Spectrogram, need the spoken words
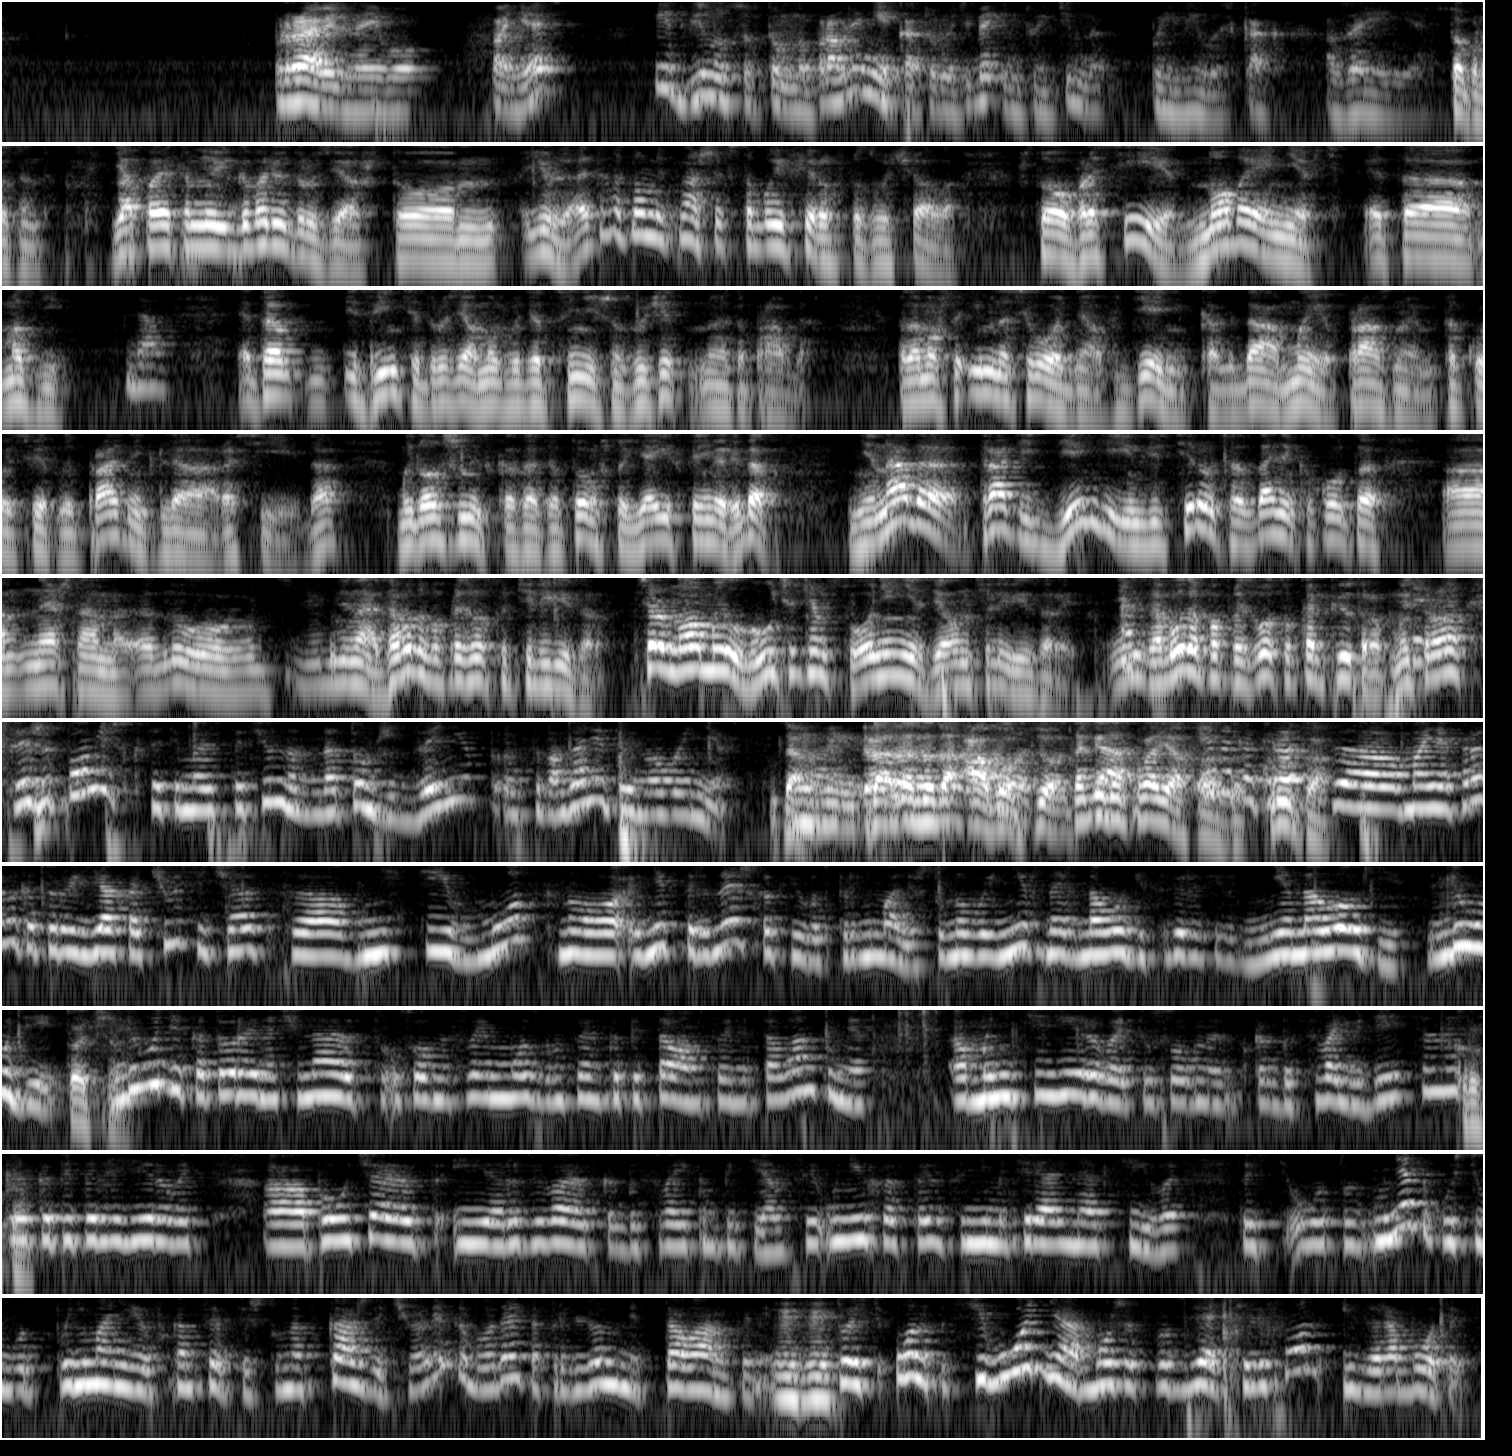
правильно его понять и двинуться в том направлении, которое у тебя интуитивно появилось, как озарение. Сто процентов. Я поэтому и говорю, друзья, что, Юля, это в одном из наших с тобой эфиров прозвучало, что в России новая нефть – это мозги. Да. Это, извините, друзья, может быть, это цинично звучит, но это правда. Потому что именно сегодня, в день, когда мы празднуем такой светлый праздник для России, да, мы должны сказать о том, что я искренне верю. Ребят, не надо тратить деньги и инвестировать в создание какого-то, э, знаешь, там, э, ну, не знаю, завода по производству телевизоров. Все равно мы лучше, чем Sony, не сделаем телевизоры. Или завода по производству компьютеров. Мы Ты, все равно... ты же помнишь, кстати, мою статью на, на том же Дзене «Самозанятая и новая нефть»? Да, Мгм, да, да, да, да. А, вот, Вот, все, так да. это твоя фраза. Это как Круто. раз э, моя фраза, которую я хочу сейчас э, внести в мозг, но некоторые, знаешь, как ее воспринимали, что новая нефть, наверное, налоги собирать. Не налоги, люди. Точно. Люди, которые начинают, условно, своим мозгом, своим капиталом, своими талантами монетизировать, условно, как бы свою деятельность, Круто. э, капитализировать, э, получают и развивают как бы свои компетенции, у них остаются нематериальные активы. То есть вот у меня, допустим, вот понимание в концепции, что у нас каждый человек обладает определенными талантами. Мгм. То есть он сегодня может вот взять телефон и заработать.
